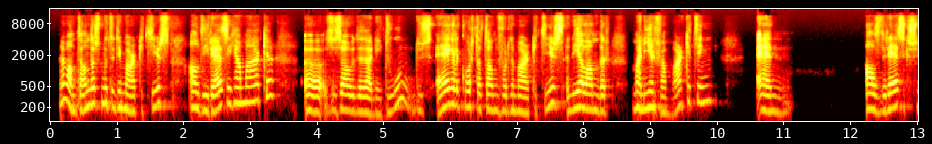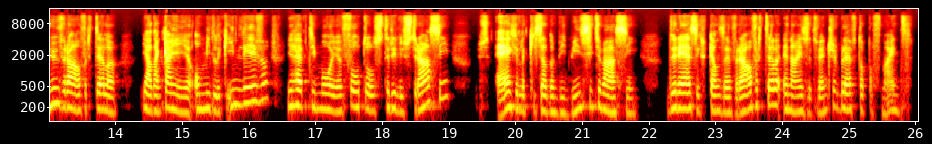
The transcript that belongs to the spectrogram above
Want anders moeten die marketeers al die reizen gaan maken. Uh, ze zouden dat niet doen. Dus eigenlijk wordt dat dan voor de marketeers een heel andere manier van marketing. En als de reizigers hun verhaal vertellen, ja, dan kan je je onmiddellijk inleven. Je hebt die mooie foto's ter illustratie. Dus eigenlijk is dat een win-win situatie. De reiziger kan zijn verhaal vertellen en Ice Adventure blijft top of mind.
